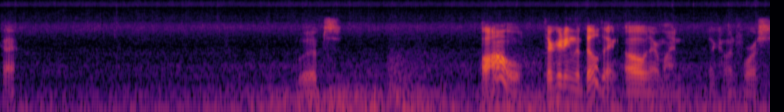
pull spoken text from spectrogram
Okay. Whoops. Oh! They're hitting the building. Oh, never mind. They're coming for us.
